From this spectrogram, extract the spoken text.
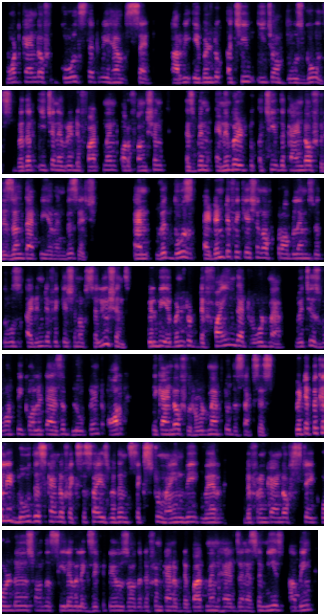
what kind of goals that we have set, are we able to achieve each of those goals, whether each and every department or function has been enabled to achieve the kind of result that we have envisaged. And with those identification of problems, with those identification of solutions, we'll be able to define that roadmap, which is what we call it as a blueprint or the kind of roadmap to the success. We typically do this kind of exercise within six to nine weeks where different kind of stakeholders or the C-level executives or the different kind of department heads and SMEs are being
